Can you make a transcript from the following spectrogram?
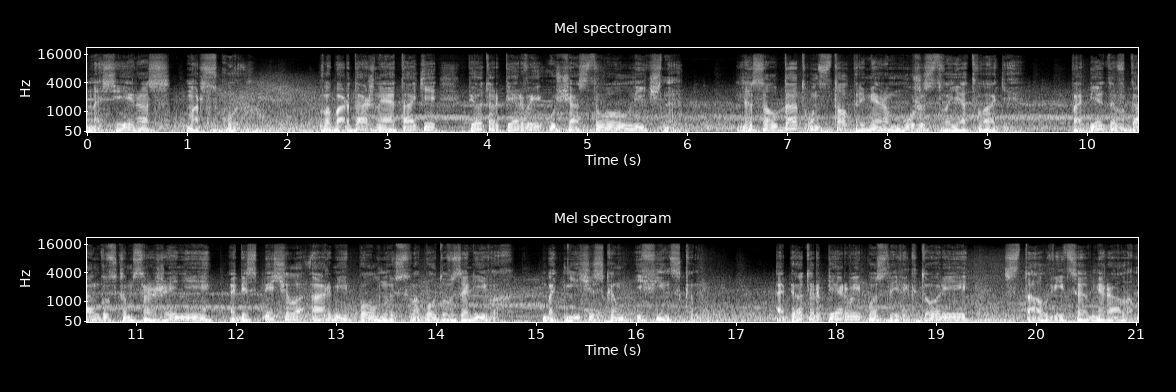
на сей раз морской. В абордажной атаке Петр I участвовал лично. Для солдат он стал примером мужества и отваги. Победа в Гангутском сражении обеспечила армии полную свободу в заливах, Ботническом и Финском. А Петр I после Виктории стал вице-адмиралом.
